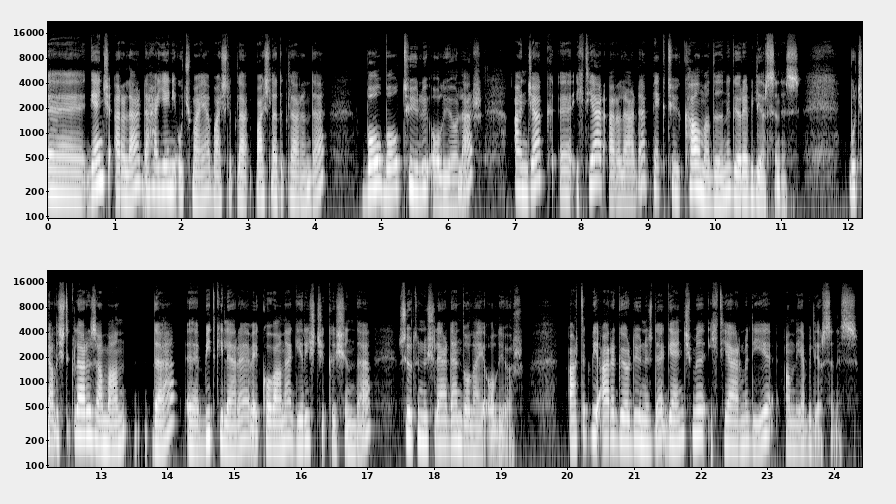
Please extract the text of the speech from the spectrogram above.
Ee, genç arılar daha yeni uçmaya başladıklarında bol bol tüylü oluyorlar. Ancak e, ihtiyar arılarda pek tüy kalmadığını görebilirsiniz. Bu çalıştıkları zaman da e, bitkilere ve kovana giriş çıkışında sürtünüşlerden dolayı oluyor. Artık bir arı gördüğünüzde genç mi, ihtiyar mı diye anlayabilirsiniz.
